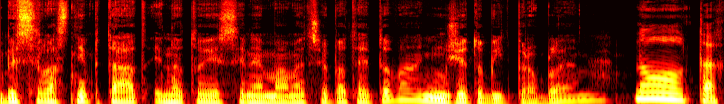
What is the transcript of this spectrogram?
by se vlastně ptát i na to, jestli nemáme třeba tetování. Může to být problém? No, tak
